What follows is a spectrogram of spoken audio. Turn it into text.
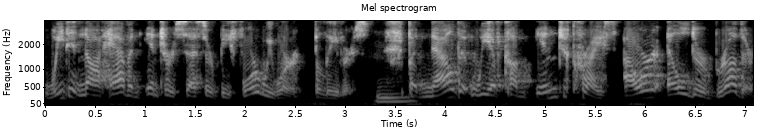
We did not have an intercessor before we were believers. Mm. But now that we have come into Christ, our elder brother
